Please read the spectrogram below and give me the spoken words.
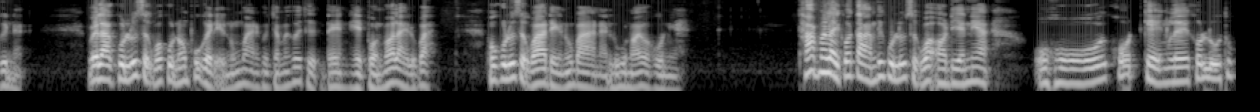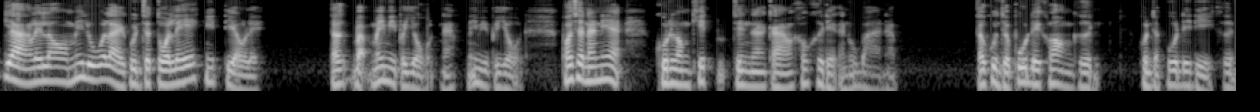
ขึ้นนะเวลาคุณรู้สึกว่าคุณต้องพูดกับเด็กอนุบาลคุณจะไม่ค่อยตื่นเต้นเหตุผลเพราะอะไรรู้ป่ะเพราะคุณรู้สึกว่าเด็กอนุบาลนะ่ะรู้น้อยกว่าคุณไงถ้าเมื่อไหร่ก็ตามที่คุณรู้สึกว่าออเดียนเนี่ยโอ้โห โคตรเก่งเลยเขารู้ทุกอย่างเลยเราไม่รู้อะไร คุณจะตัวเล็กนิดเดียวเลย แล้วแบบไม่มีประโยชน์นะไม่มีประโยชน์ เพราะฉะนั้นเนี่ยคุณลองคิดจินตนาการว่าเขาคือเด็กอนุบาลครับ แล้วคุณจะพูดได้คล่องขึ้น คุณจะพูดได้ดีขึ้น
